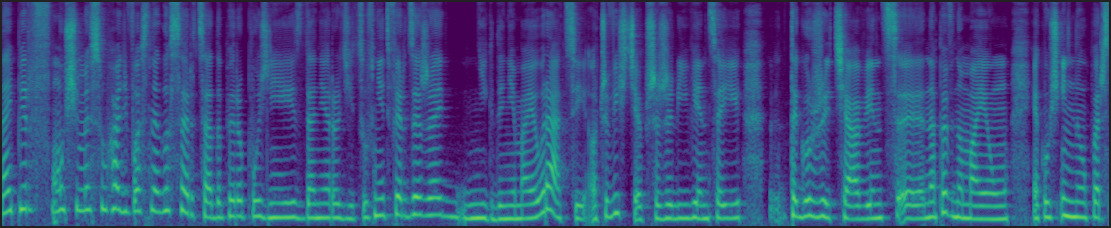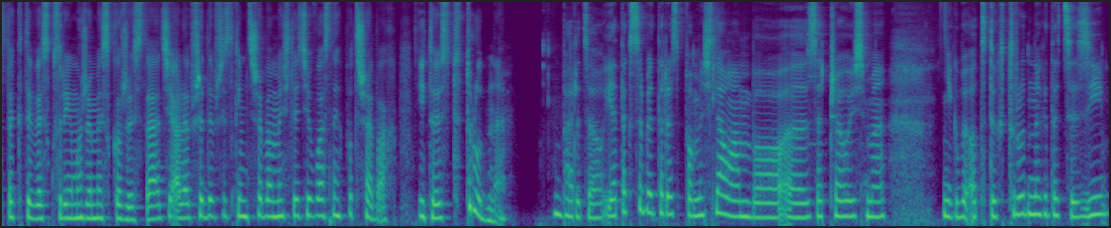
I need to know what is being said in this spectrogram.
najpierw musimy słuchać własnego serca, dopiero później zdania rodziców. Nie twierdzę, że nigdy nie mają racji. Oczywiście przeżyli więcej tego życia, więc e, na pewno mają jakąś inną perspektywę, z której możemy skorzystać, ale przede wszystkim trzeba myśleć o własnych potrzebach. I to jest trudne. Bardzo. Ja tak sobie teraz pomyślałam, bo e, zaczęłyśmy jakby od tych trudnych decyzji.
